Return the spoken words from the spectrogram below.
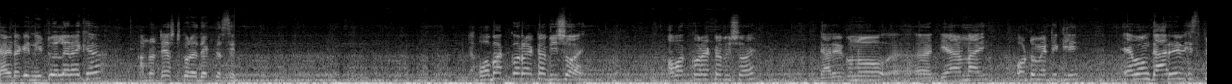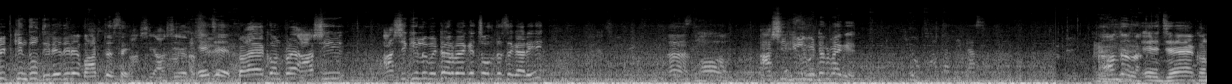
গাড়িটাকে নিউট্রালে রেখে আমরা টেস্ট করে দেখতেছি। অবাক করা একটা বিষয়। অবাক করা একটা বিষয়। গাড়ির কোনো গিয়ার নাই অটোমেটিকলি এবং গাড়ির স্পিড কিন্তু ধীরে ধীরে বাড়তেছে। এই যে প্রায় এখন প্রায় আশি আশি কিলোমিটার ব্যাগে চলতেছে গাড়ি। হ্যাঁ। আশি কিলোমিটার ব্যাগে। এই যে এখন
